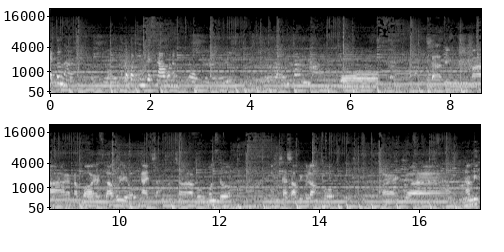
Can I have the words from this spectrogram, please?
eto na, nakapag-invest na ako ng ito. So, sa ating mga kapwa OFW, kahit man sa buong mundo, ang sasabi ko lang po, pag uh, na-meet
